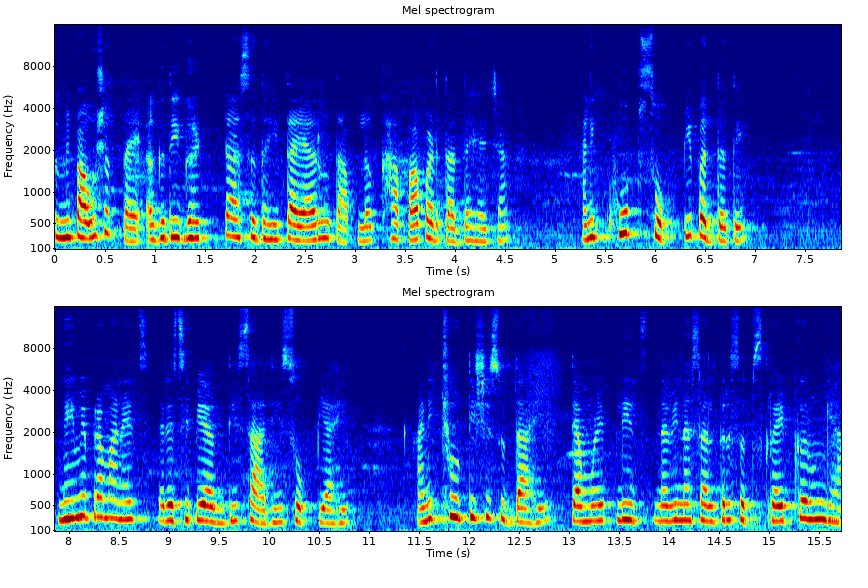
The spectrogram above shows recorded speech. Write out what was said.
तुम्ही पाहू शकताय अगदी घट्ट असं दही तयार होतं आपलं खापा पडतात दह्याच्या. आणि खूप सोपी पद्धत आहे. नेहमीप्रमाणेच रेसिपी अगदी साधी सोपी आहे. आणि छोटीशी सुद्धा आहे. त्यामुळे प्लीज नवीन असाल तर सबस्क्राईब करून घ्या.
